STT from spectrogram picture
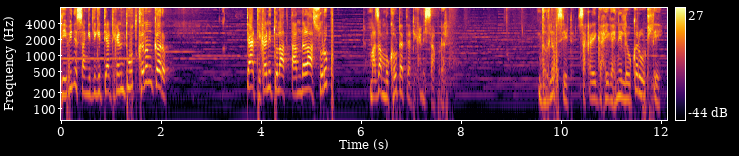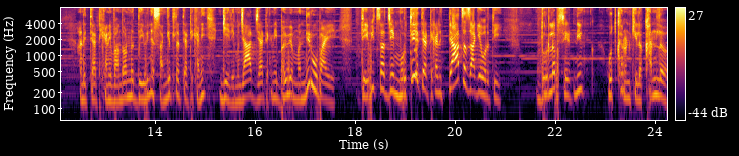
देवीने सांगितली की त्या ठिकाणी तू उत्खनन कर. त्या ठिकाणी तुला तांदळा स्वरूप माझा मुखवटा त्या ठिकाणी सापडेल. दुर्लभ सेठ सकाळी घाईघाईने लवकर उठले आणि त्या ठिकाणी बांधवांना देवीने सांगितलं त्या ठिकाणी गेले. म्हणजे आज ज्या ठिकाणी भव्य मंदिर उभं आहे देवीचं जे मूर्ती आहे त्या ठिकाणी त्याच जागेवरती दुर्लभ सेठनी उत्खनन केलं खांदलं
